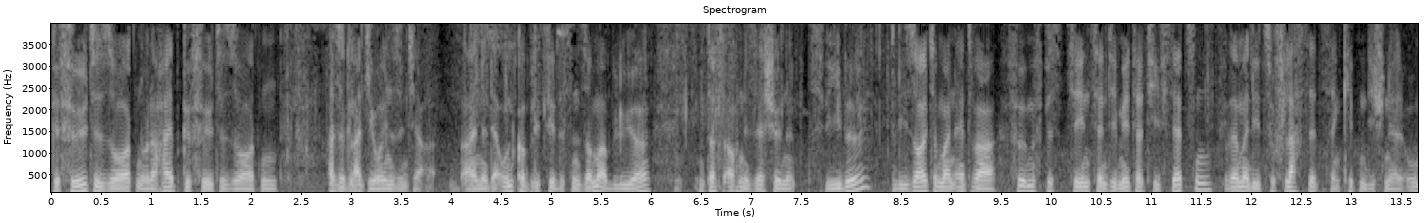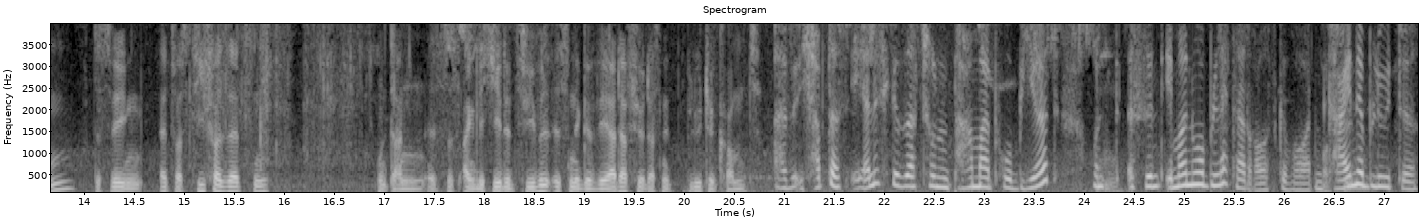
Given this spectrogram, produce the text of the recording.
gefüllte Sorten oder halbgefüllte Sorten. Also Gladiolen sind ja eine der unkompliziertesten Sommerblüher. Und das ist auch eine sehr schöne Zwiebel. Die sollte man etwa fünf bis zehn Zentimeter tief setzen. Wenn man die zu flach setzt, dann kippen die schnell um. Deswegen etwas tiefer setzen. Und dann ist es eigentlich, jede Zwiebel ist eine Gewähr dafür, dass eine Blüte kommt. Also ich habe das ehrlich gesagt schon ein paar Mal probiert und es sind immer nur Blätter draus geworden, keine Blüte.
